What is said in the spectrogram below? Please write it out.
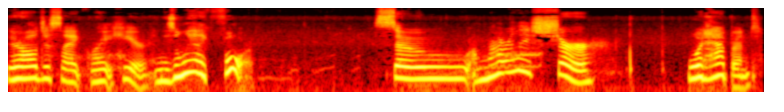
They're all just like right here. And there's only like four. So I'm not really sure what happened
